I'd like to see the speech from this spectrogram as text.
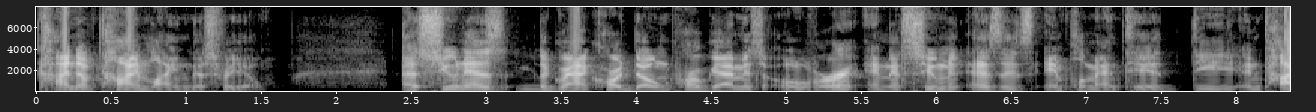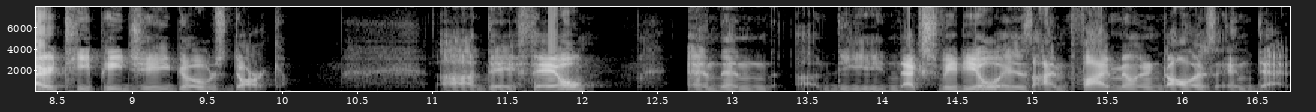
kind of timeline this for you as soon as the Grant Cardone program is over and as soon as it's implemented, the entire TPG goes dark. Uh, they fail, and then uh, the next video is I'm $5 million in debt.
